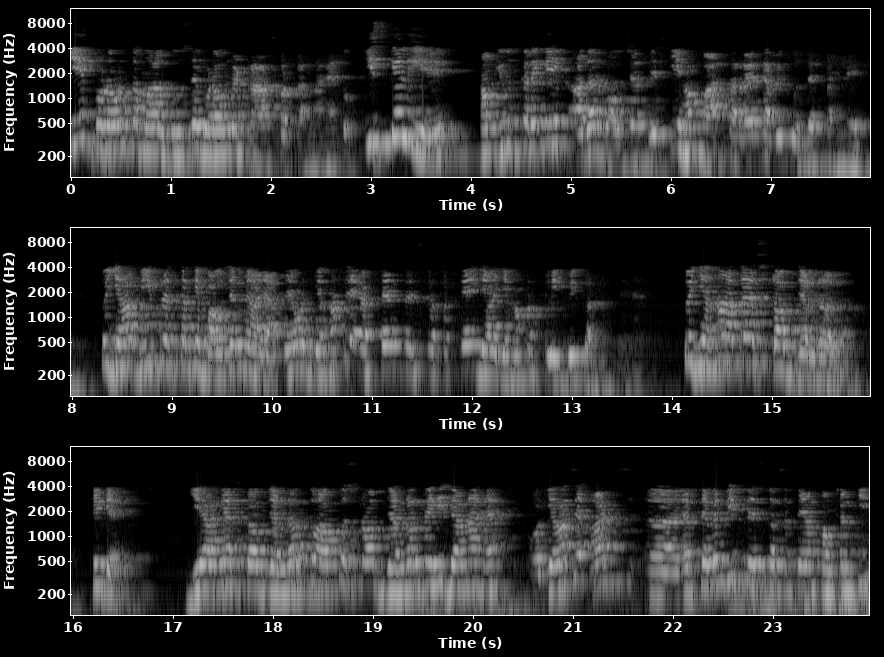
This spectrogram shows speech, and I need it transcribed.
एक गोडाउन का माल दूसरे गोडाउन में ट्रांसफ़र करना है। तो इसके लिए हम यूज़ करेंगे एक अदर बाउचर जिसकी हम बात कर रहे थे अभी कुछ देर पहले। तो यहाँ बी प्रेस करके बाउचर में आ जाते हैं और यहाँ से F10 प्रेस कर सकते हैं या यहाँ पर क्लिक भी कर सकते हैं। तो यहाँ आता है स्टॉक जनरल ठीक है? ये आ गया स्टॉक जनरल तो आपको स्टॉक जनरल में ही जाना है। और यहाँ से अल्ट F7 भी प्रेस कर सकते हैं आप फ़ंक्शन की।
